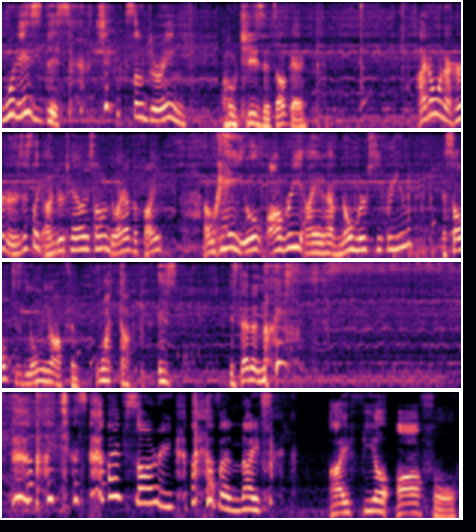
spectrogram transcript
What is this? she looks so deranged. Oh Jesus, okay. I don't want to hurt her. Is this like Undertale or something? Do I have to fight? Okay, well, Aubrey, I have no mercy for you. Assault is the only option. What the is? Is that a knife? I just, I'm sorry. I have a knife. I feel awful.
